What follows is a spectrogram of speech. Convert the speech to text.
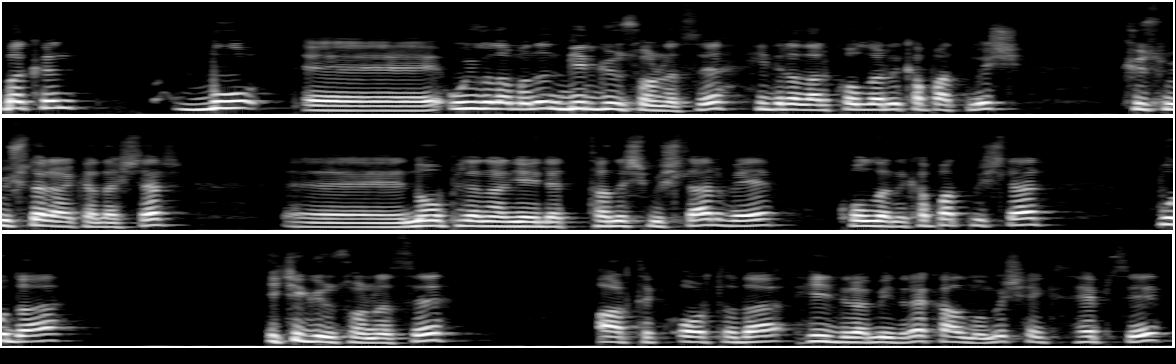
Bakın bu e, uygulamanın bir gün sonrası hidralar kollarını kapatmış, küsmüşler arkadaşlar. E, no planaria ile tanışmışlar ve kollarını kapatmışlar. Bu da iki gün sonrası artık ortada hidra midra kalmamış. Hepsi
